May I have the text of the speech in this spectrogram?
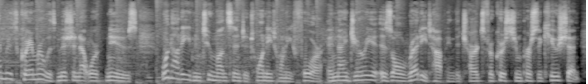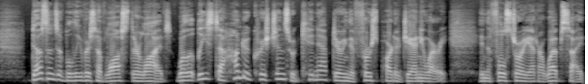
I'm Ruth Kramer with Mission Network News. We're not even two months into 2024, and Nigeria is already topping the charts for Christian persecution. Dozens of believers have lost their lives, while at least 100 Christians were kidnapped during the first part of January. In the full story at our website,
